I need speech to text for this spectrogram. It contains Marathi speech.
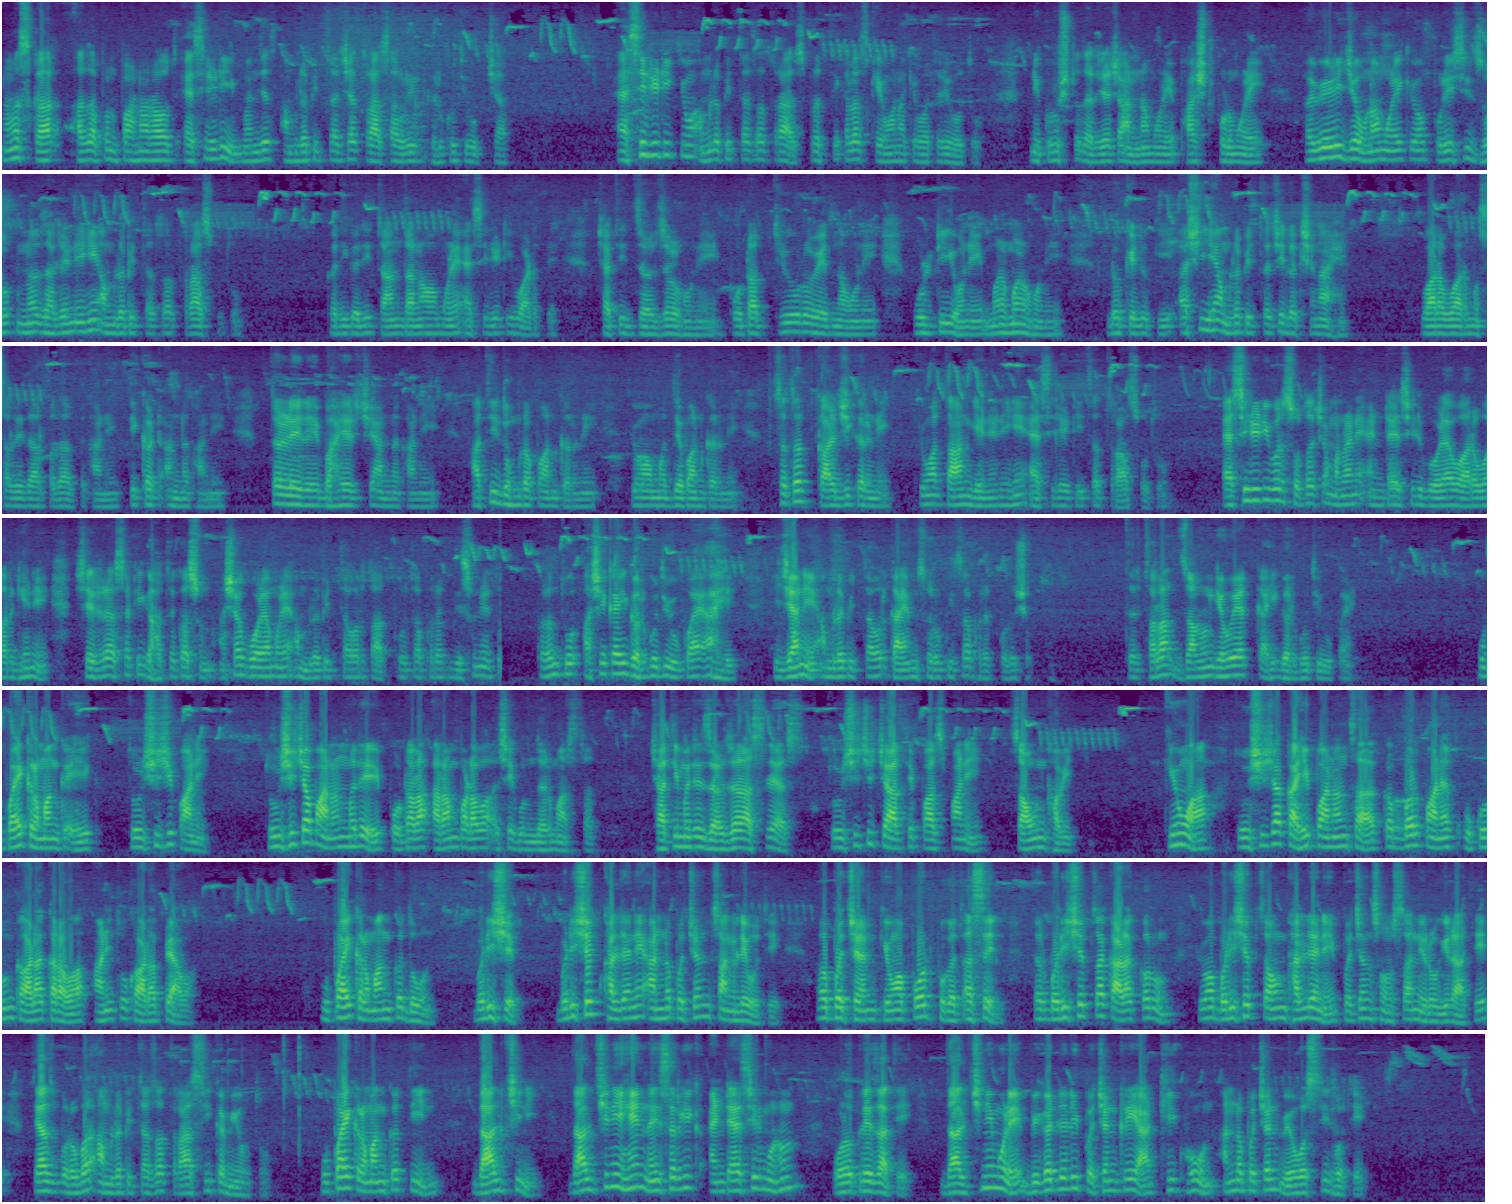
नमस्कार आज आपण पाहणार आहोत ॲसिडिटी म्हणजेच आम्लपित्ताच्या त्रासावरील घरगुती उपचार. ॲसिडिटी किंवा आम्लपित्ताचा त्रास प्रत्येकालाच केव्हा ना केव्हा तरी होतो. निकृष्ट दर्जाच्या अन्नामुळे फास्ट फूडमुळे अवेळी जेवणामुळे किंवा पुरेशी झोप न झाल्यानेही आम्लपित्ताचा त्रास होतो. कधीकधी ताणतणावामुळे ॲसिडिटी वाढते. छातीत जळजळ होणे पोटात तीव्र वेदना होणे उलटी होणे मळमळ होणे डोकेदुखी अशी ही आम्लपित्ताची लक्षणं आहेत. वारंवार मसालेदार पदार्थ खाणे तिखट अन्न खाणे तळलेले बाहेरचे अन्न खाणे अति धूम्रपान करणे किंवा मद्यपान करणे सतत काळजी करणे किंवा ताण घेण्यानेही ॲसिडिटीचा त्रास होतो. ॲसिडिटीवर स्वतःच्या मनाने अँटायसिड गोळ्या वारंवार घेणे शरीरासाठी घातक असून अशा गोळ्यामुळे आम्लपित्तावर तात्पुरता फरक दिसून येतो. परंतु असे काही घरगुती उपाय आहेत की ज्याने आम्लपित्तावर कायमस्वरूपीचा फरक पडू शकतो. तर चला जाणून घेऊयात काही घरगुती उपाय. उपाय क्रमांक एक तुळशीची पाने. तुळशीच्या पानांमध्ये पोटाला आराम पडावा असे गुणधर्म असतात. छातीमध्ये जळजळ असल्यास तुळशीची चार ते पाच पाने चावून खावीत. किंवा तुळशीच्या काही पानांचा कब्बर पाण्यात उकळून काढा करावा आणि तो काढा प्यावा. उपाय क्रमांक दोन बडीशेप. बडीशेप खाल्ल्याने अन्नपचन चांगले होते. अपचन किंवा पोट फुगत असेल तर बडीशेपचा काढा करून किंवा बडीशेप चावून खाल्ल्याने पचनसंस्था निरोगी राहते. त्याचबरोबर आम्लपित्ताचा त्रासही कमी होतो. उपाय क्रमांक तीन दालचिनी. दालचिनी हे नैसर्गिक अँटॅसिड म्हणून ओळखले जाते. दालचिनीमुळे बिघडलेली पचनक्रिया ठीक होऊन अन्नपचन व्यवस्थित होते.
